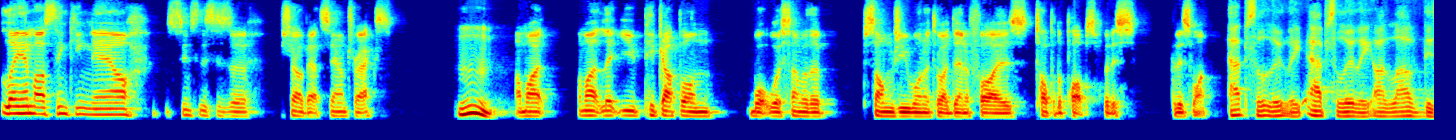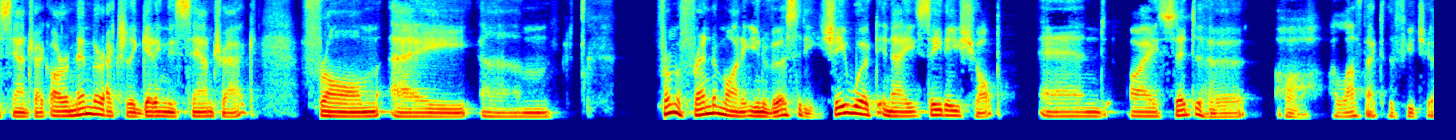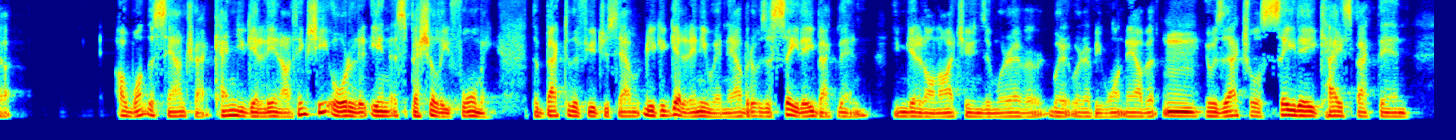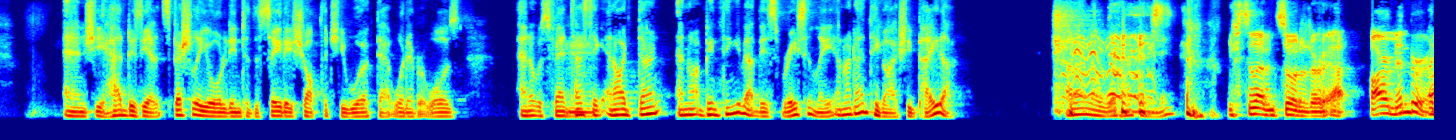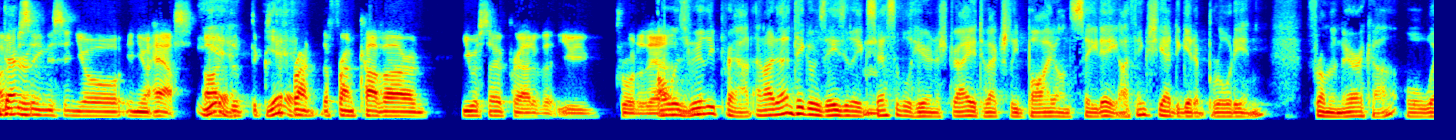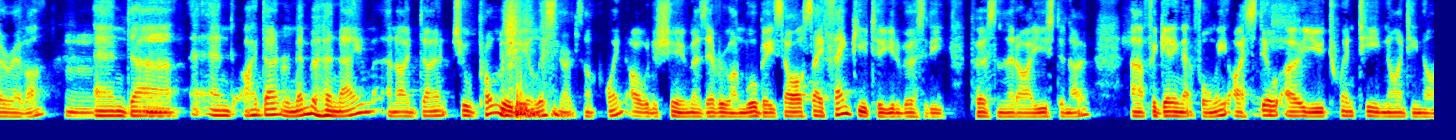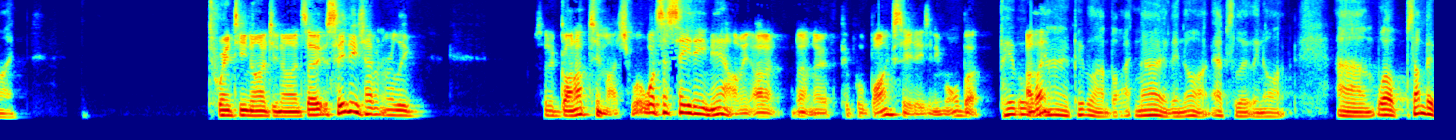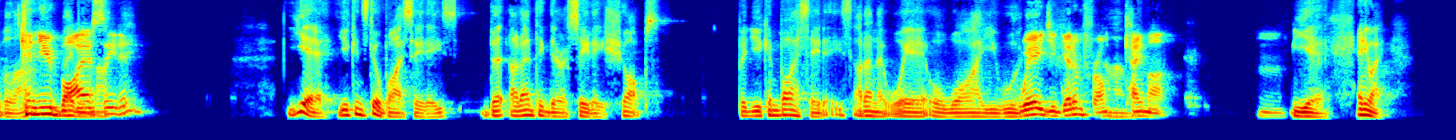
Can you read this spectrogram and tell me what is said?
Liam, I was thinking now, since this is a show about soundtracks, mm. I might I might let you pick up on what were some of the songs you wanted to identify as top of the pops for this for this one. Absolutely, absolutely. I love this soundtrack. I remember actually getting this soundtrack from a um, from a friend of mine at university. She worked in a CD shop, and I said to her, "Oh, I love Back to the Future. I want the soundtrack. Can you get it in? I think she ordered it in especially for me. The Back to the Future sound. You could get it anywhere now, but it was a CD back then. You can get it on iTunes and wherever wherever you want now. But mm. it was an actual CD case back then, and she had to get it specially ordered into the CD shop that she worked at, whatever it was, and it was fantastic. Mm. And I don't, and I've been thinking about this recently, and I don't think I actually paid her. I don't know what happened there. you still haven't sorted her out. I remember. I, I remember seeing this in your in your house. Yeah, uh, the, the, yeah. the front the front cover, and you were so proud of it. You brought it out. I was really proud, and I don't think it was easily hmm. accessible mm. here in Australia to actually buy on CD. I think she had to get it brought in from America or wherever, mm. and uh, mm. and I don't remember her name, and I don't. She'll probably be a listener at some point, I would assume, as everyone will be. So I'll say thank you to university person that I used to know uh, for getting that for me. I still owe you twenty ninety nine. Twenty ninety nine. So CDs haven't really sort of gone up too much. What's a CD now? I mean, I don't I don't know if people are buying CDs anymore, but people are they? No, people aren't buying. No, they're not. Absolutely not. Um, well, some people are. Can you buy a not. CD? Yeah, you can still buy CDs, but I don't think there are CD shops. But you can buy CDs. I don't know where or why you would. Where'd you get them from? Um, Kmart. Hmm. Yeah. Anyway,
